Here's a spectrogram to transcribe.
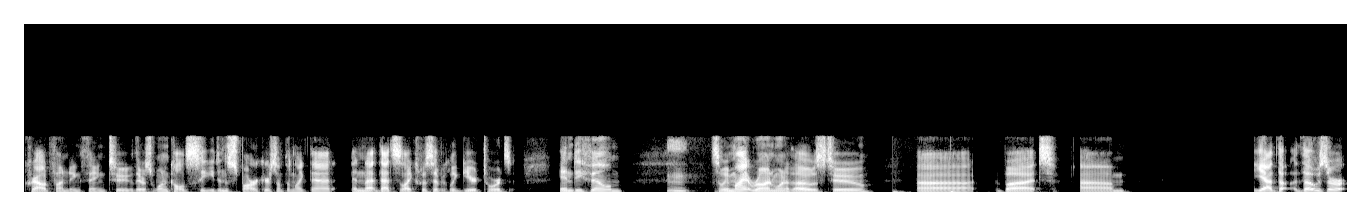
crowdfunding thing too. There's one called Seed and Spark or something like that, and that that's like specifically geared towards indie film. Mm. So we might run one of those too. Uh, but um, yeah, th- those are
